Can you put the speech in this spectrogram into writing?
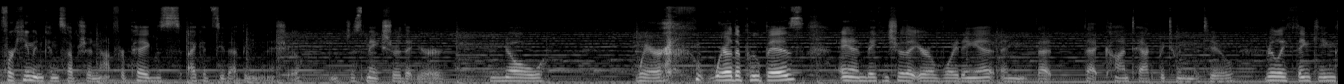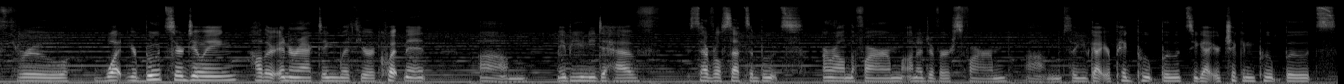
for human consumption, not for pigs, I could see that being an issue. Just make sure that you're, you know where, where the poop is and making sure that you're avoiding it and that, that contact between the two. Really thinking through what your boots are doing, how they're interacting with your equipment. Um, maybe you need to have several sets of boots around the farm on a diverse farm. Um, so you've got your pig poop boots, you got your chicken poop boots,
